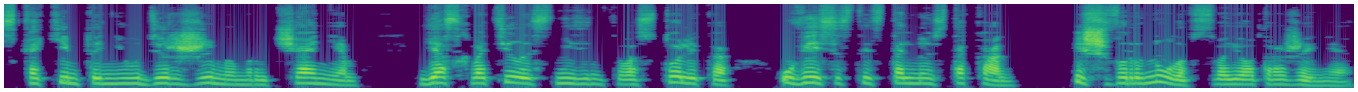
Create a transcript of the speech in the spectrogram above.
С каким-то неудержимым рычанием я схватила с низенького столика увесистый стальной стакан и швырнула в свое отражение.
